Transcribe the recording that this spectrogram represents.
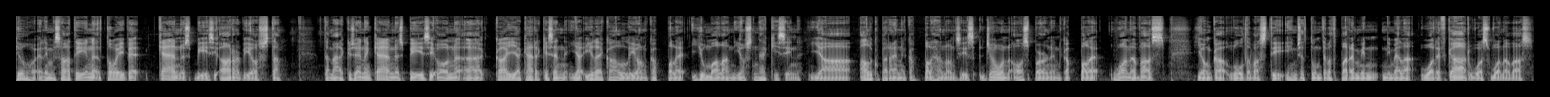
Joo, eli me saatiin toive käännösbiisi arviosta – Tämä kyseinen käännösbiisi on äh, Kaija Kärkisen ja Ile Kallion kappale Jumalan jos näkisin. Ja alkuperäinen kappalehan on siis Joan Osbornen kappale One of Us, jonka luultavasti ihmiset tuntevat paremmin nimellä What if God was one of us.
